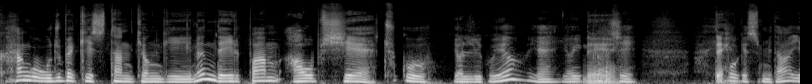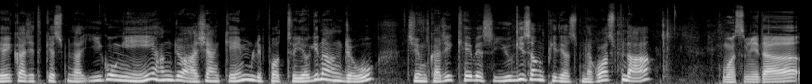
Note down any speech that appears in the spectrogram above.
그 한국 우즈베키스탄 경기는 내일 밤 9시에 축구 열리고요. 예, 여기까지 네. 해보겠습니다. 여기까지 듣겠습니다. 2022 항저우 아시안 게임 리포트 여기는 항저우 지금까지 KBS 유기성 PD였습니다. 고맙습니다. 고맙습니다.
